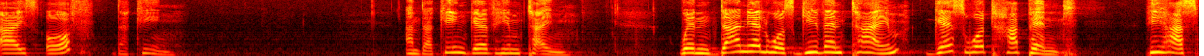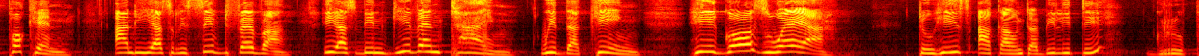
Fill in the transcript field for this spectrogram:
eyes of the king. And the king gave him time. When Daniel was given time, guess what happened? He has spoken and he has received favor. He has been given time with the king. He goes where? To his accountability group.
